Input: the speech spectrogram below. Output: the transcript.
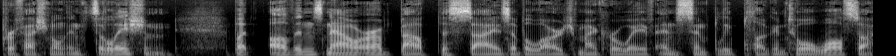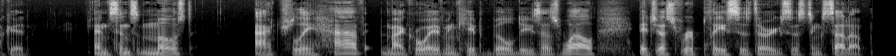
professional installation. But ovens now are about the size of a large microwave and simply plug into a wall socket. And since most actually have microwaving capabilities as well, it just replaces their existing setup.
